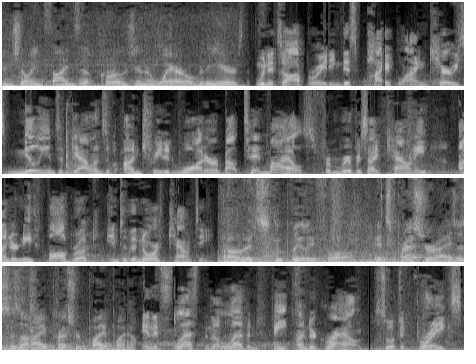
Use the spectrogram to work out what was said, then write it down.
been showing signs of corrosion and wear over the years. When it's operating, this pipeline carries millions of gallons of untreated water about 10 miles from Riverside County underneath Fallbrook into the North County. Oh, it's completely full. It's pressurized. This is a high pressure pipeline. And it's less than 11 feet underground, so if it breaks,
